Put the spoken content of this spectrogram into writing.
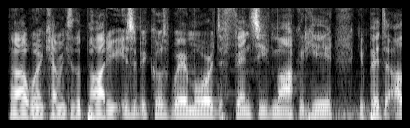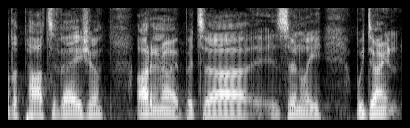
uh, when coming to the party. Is it because we're more a defensive market here compared to other parts of Asia? I don't know, but uh, certainly we don't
